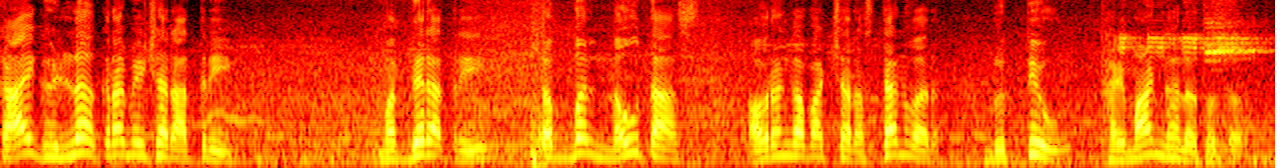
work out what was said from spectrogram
काय घडलं अकरा मेच्या रात्री? मध्यरात्री तब्बल नऊ तास औरंगाबादच्या रस्त्यांवर मृत्यू थैमान घालत होतं।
